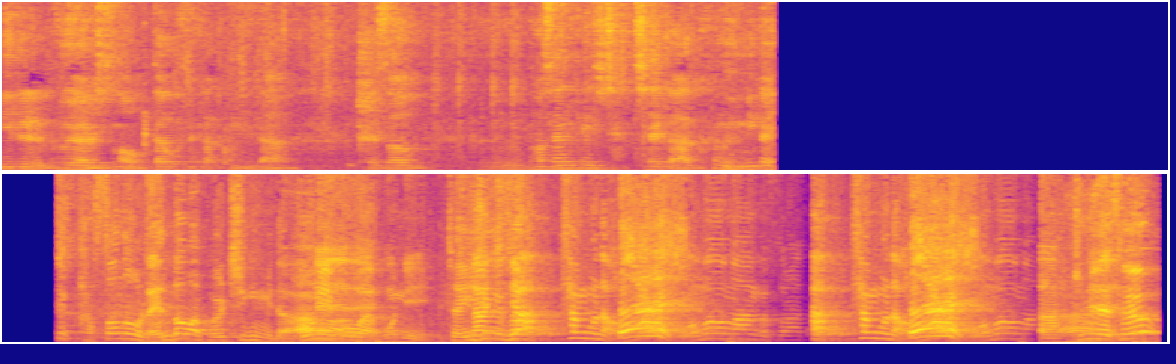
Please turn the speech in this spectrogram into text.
의미를 부여할 수는 없다고 생각합니다. 그래서 그 퍼센테이지 자체가 큰 의미가 다 써놓은 랜덤한 벌칙입니다. 본이 뽑아요 본이 자, 이 중에서- 참고 나와. 네! 어마어마한 거 써놨다 참고 나와. 네! 어마어마. 준비됐어요?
